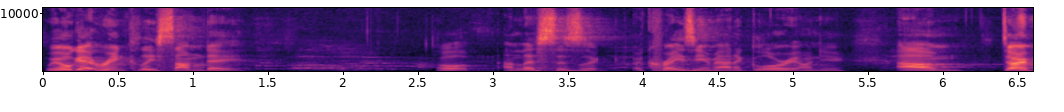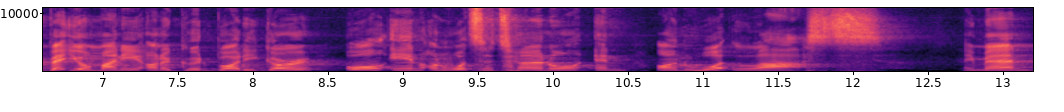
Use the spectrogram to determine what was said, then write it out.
we all get wrinkly someday. Well, unless there's a, a crazy amount of glory on you. Um, don't bet your money on a good body. Go all in on what's eternal and on what lasts. Amen?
